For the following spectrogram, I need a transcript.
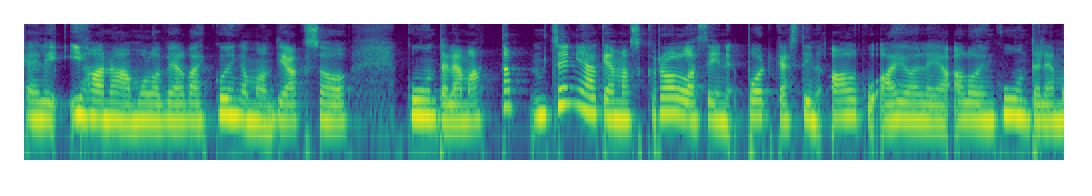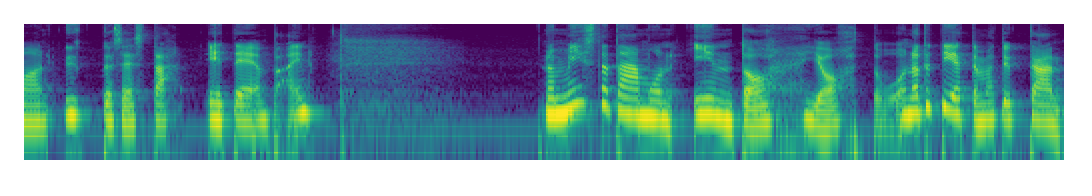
eli ihanaa, mulla on vielä vaikka kuinka monta jaksoa kuuntelematta. Mutta sen jälkeen mä scrollasin podcastin alkuajoille ja aloin kuuntelemaan ykkösestä eteenpäin. No mistä tämä mun into johtuu? No te tiedätte, mä tykkään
